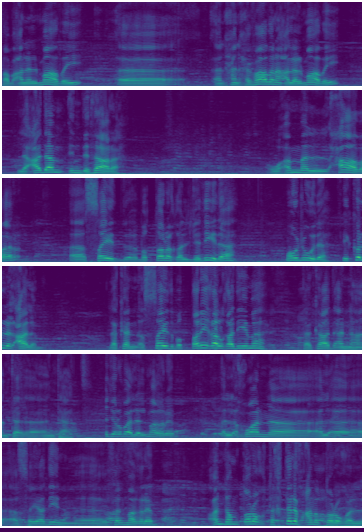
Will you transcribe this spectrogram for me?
طبعا الماضي آه، نحن حفاظنا على الماضي لعدم اندثاره. وأما الحاضر آه، الصيد بالطرق الجديدة موجودة في كل العالم. لكن الصيد بالطريقة القديمة تكاد أنها انت- انتهت. تجربة للمغرب. الإخوان آه، آه، الصيادين آه، في المغرب عندهم طرق تختلف عن الطرق ال-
